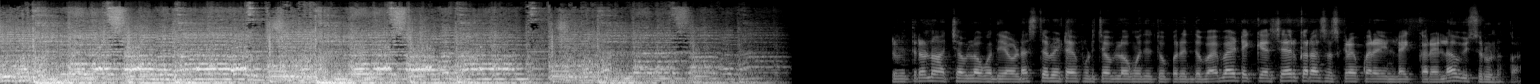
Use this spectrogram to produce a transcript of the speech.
शुभमंगल सावधान तर मित्रांनो आजच्या ब्लॉगमध्ये एवढाच तर भेटाय पुढच्या ब्लॉगमध्ये तोपर्यंत bye bye take care share करा सबस्क्राईब करा आणि लाईक करायला विसरू नका.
